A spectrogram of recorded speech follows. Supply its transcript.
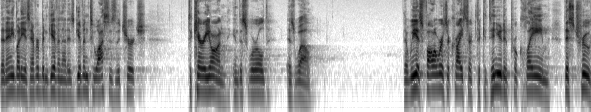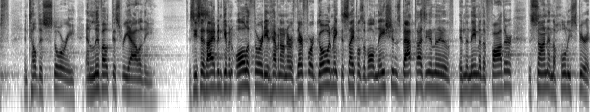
that anybody has ever been given, that is given to us as the church to carry on in this world as well. That we, as followers of Christ, are to continue to proclaim this truth and tell this story and live out this reality. As he says, I have been given all authority in heaven and on earth. Therefore, go and make disciples of all nations, baptizing them in the name of the Father, the Son, and the Holy Spirit.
